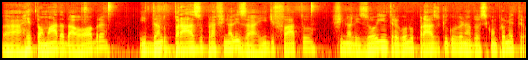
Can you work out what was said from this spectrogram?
a retomada da obra e dando prazo para finalizar. E de fato finalizou e entregou no prazo que o governador se comprometeu.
